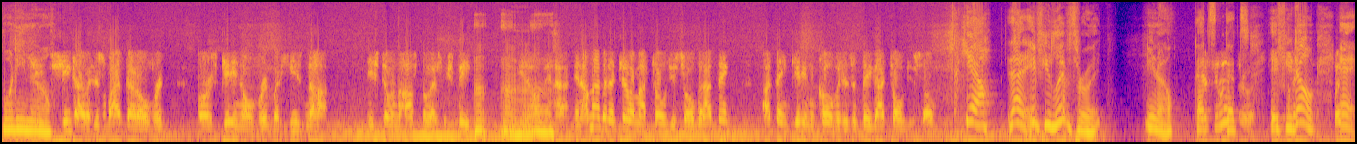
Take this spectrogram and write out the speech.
What do you know? She got it. his wife got over it, or is getting over it, but he's not. He's still in the hospital as we speak. Mm, you mm-hmm. know, and I, and I'm not going to tell him I told you so, but I think I think getting the COVID is a big I told you so. Yeah, that if you live through it, you know. That's If you that's if you don't. but- eh,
